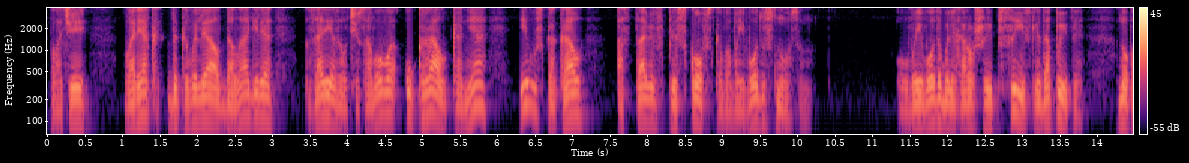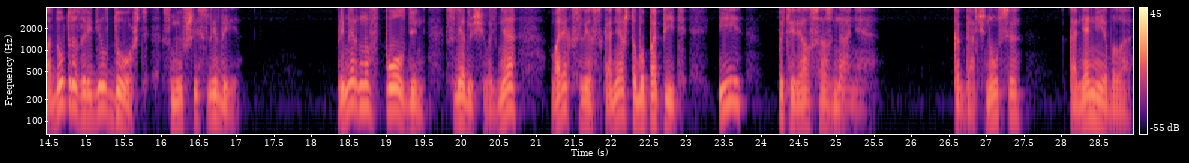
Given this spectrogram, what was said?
палачей, варяг доковылял до лагеря, зарезал часового, украл коня и ускакал, оставив Плесковского воеводу с носом. У воевода были хорошие псы-следопыты, но под утро зарядил дождь, смывший следы. Примерно в полдень следующего дня варяг слез с коня, чтобы попить, и потерял сознание. Когда очнулся, коня не было,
